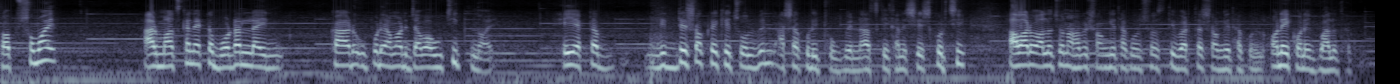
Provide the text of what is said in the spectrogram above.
সব সময় আর মাঝখানে একটা বর্ডার লাইন কার উপরে আমার যাওয়া উচিত নয়। এই একটা নির্দেশক রেখে চলবেন, আশা করি ঠুকবেন না। আজকে এখানে শেষ করছি। আবারও আলোচনা হবে। সঙ্গে থাকুন, স্বস্তি বার্তার সঙ্গে থাকুন। অনেক অনেক ভালো থাকুন।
